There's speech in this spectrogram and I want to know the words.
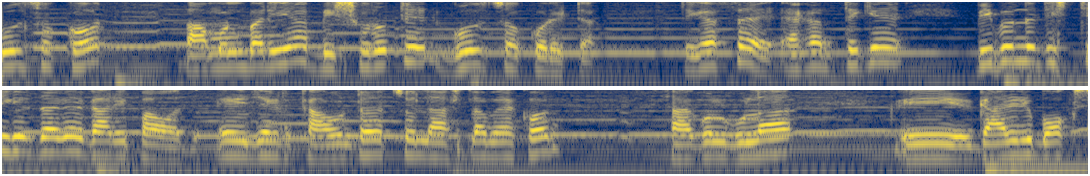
গোল চক্কর বামনবাড়িয়া বিশ্ব রোডের গোল চক্কর এটা, ঠিক আছে? এখান থেকে বিভিন্ন ডিস্ট্রিক্টের জায়গায় গাড়ি পাওয়া যায়। এই যে কাউন্টারে চলে আসলাম এখন, ছাগলগুলা এই গাড়ির বক্স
